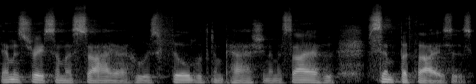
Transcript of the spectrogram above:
demonstrates a Messiah who is filled with compassion, a Messiah who sympathizes.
